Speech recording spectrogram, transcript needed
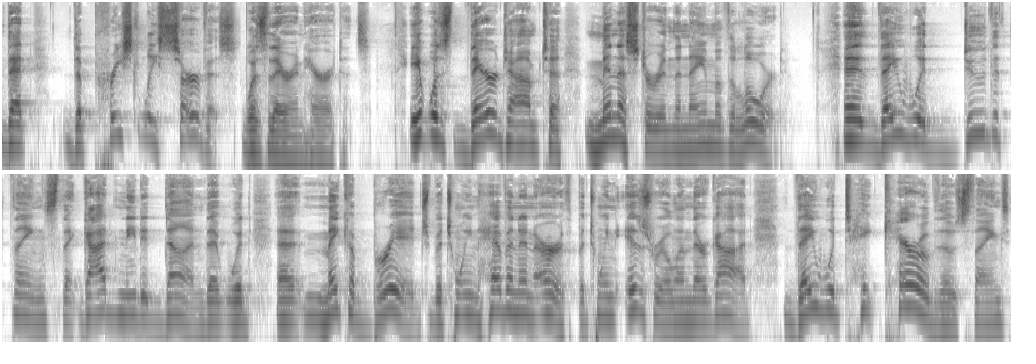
that the priestly service was their inheritance. It was their job to minister in the name of the Lord. Uh, they would do the things that God needed done that would uh, make a bridge between heaven and earth, between Israel and their God. They would take care of those things,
